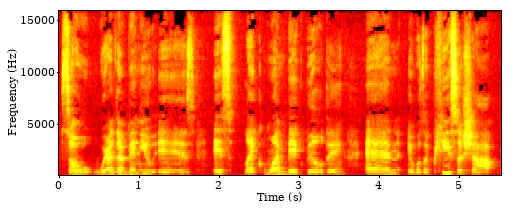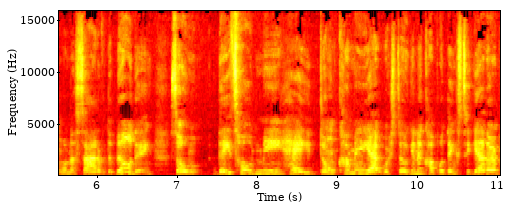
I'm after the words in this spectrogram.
So where the venue is it's like one big building and it was a pizza shop on the side of the building so they told me hey don't come in yet we're still getting a couple things together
